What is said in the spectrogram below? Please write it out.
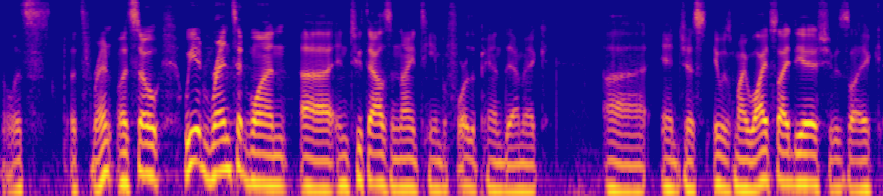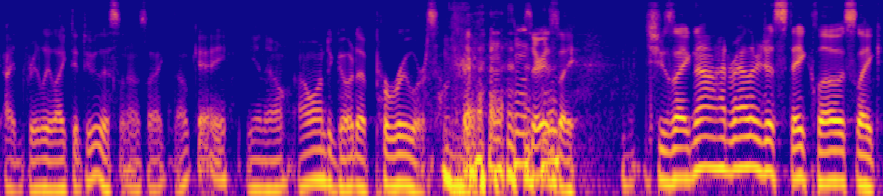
let's let's rent. So we had rented one uh, in 2019 before the pandemic, uh, and just it was my wife's idea. She was like, I'd really like to do this, and I was like, okay, you know, I wanted to go to Peru or something. Seriously, she was like, no, I'd rather just stay close. Like,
